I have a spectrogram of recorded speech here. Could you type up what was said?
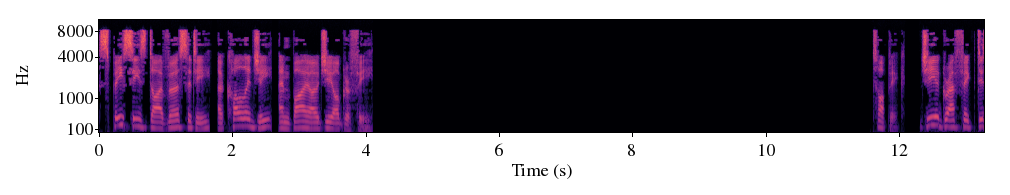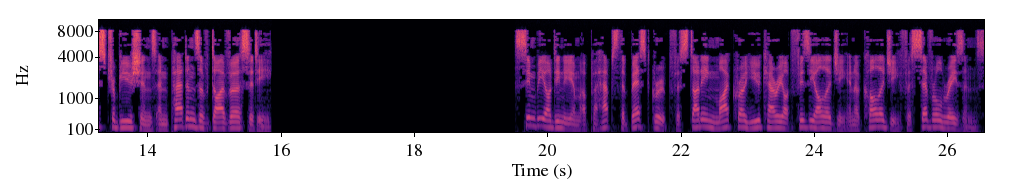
Species diversity, ecology, and biogeography Topic: Geographic distributions and patterns of diversity. Symbiodinium are perhaps the best group for studying micro-eukaryote physiology and ecology for several reasons.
